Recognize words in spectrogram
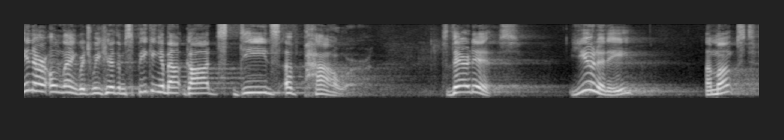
In our own language, we hear them speaking about God's deeds of power. So there it is unity amongst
